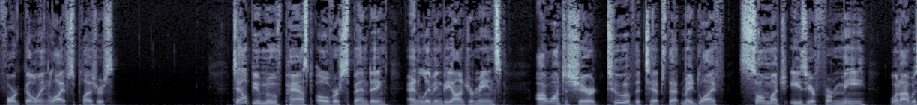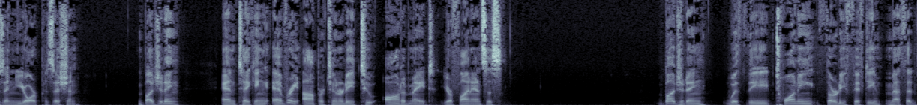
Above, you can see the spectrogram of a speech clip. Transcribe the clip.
foregoing life's pleasures. To help you move past overspending and living beyond your means, I want to share two of the tips that made life so much easier for me when I was in your position budgeting and taking every opportunity to automate your finances. Budgeting with the 20 30 50 method.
